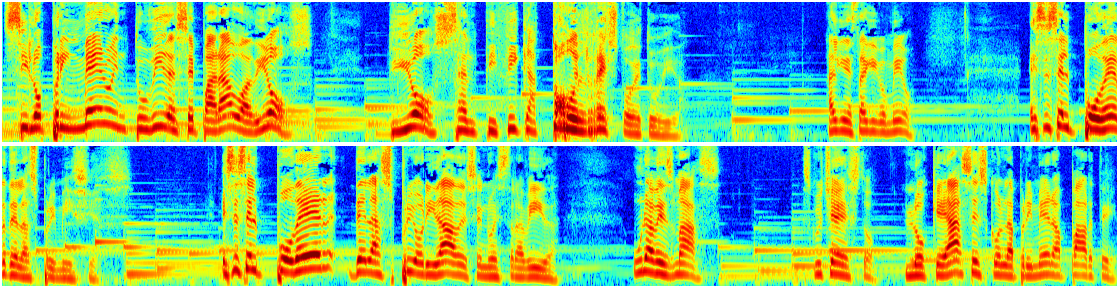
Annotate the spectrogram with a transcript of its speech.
Si lo primero en tu vida es separado a Dios, Dios santifica todo el resto de tu vida. ¿Alguien está aquí conmigo? Ese es el poder de las primicias. Ese es el poder de las prioridades en nuestra vida. Una vez más, escuche esto, lo que haces con la primera parte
